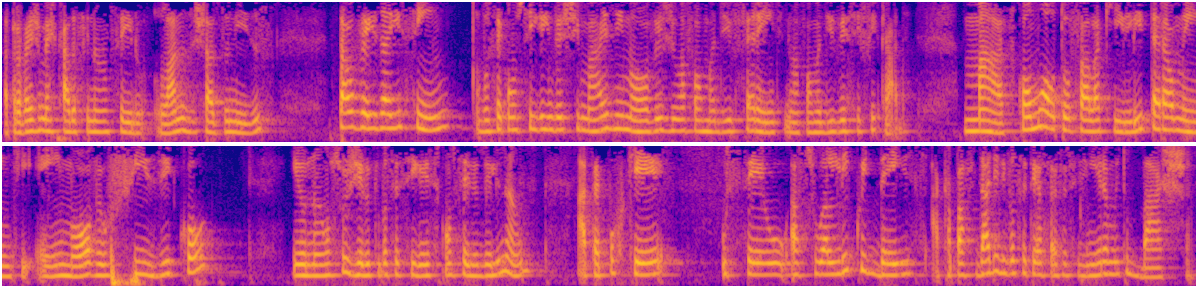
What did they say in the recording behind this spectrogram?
através do mercado financeiro lá nos Estados Unidos, talvez aí sim você consiga investir mais em imóveis de uma forma diferente, de uma forma diversificada. Mas, como o autor fala aqui, literalmente em imóvel físico, eu não sugiro que você siga esse conselho dele, não. Até porque o seu, a sua liquidez, a capacidade de você ter acesso a esse dinheiro é muito baixa.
